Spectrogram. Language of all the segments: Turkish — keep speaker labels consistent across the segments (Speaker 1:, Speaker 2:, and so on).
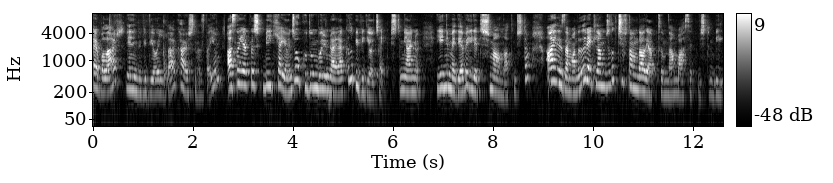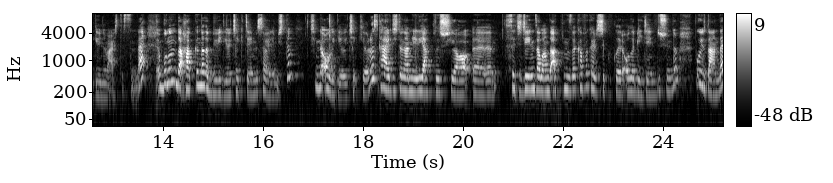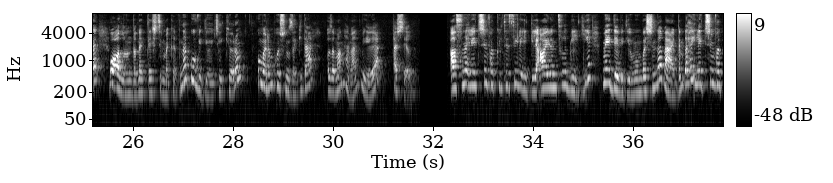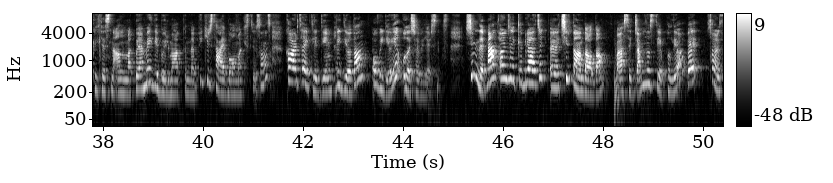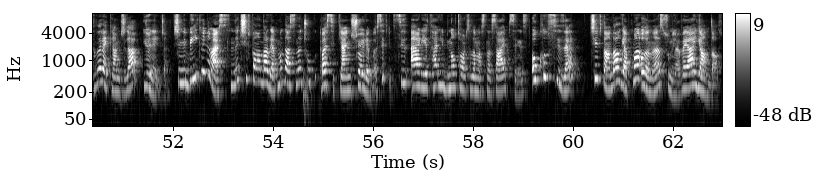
Speaker 1: Merhabalar, yeni bir video ile daha karşınızdayım. Aslında yaklaşık bir iki ay önce okuduğum bölümle alakalı bir video çekmiştim. Yani yeni medya ve iletişimi anlatmıştım. Aynı zamanda da reklamcılık çift anadal yaptığımdan bahsetmiştim Bilgi Üniversitesi'nde. Bunun da hakkında da bir video çekeceğimi söylemiştim. Şimdi o videoyu çekiyoruz. Tercih dönemleri yaklaşıyor. Ee, seçeceğiniz alanda aklınızda kafa karışıklıkları olabileceğini düşündüm. Bu yüzden de bu alanı da netleştirmek adına bu videoyu çekiyorum. Umarım hoşunuza gider. O zaman hemen videoya başlayalım. Aslında iletişim fakültesi ile ilgili ayrıntılı bilgiyi medya videomun başında verdim. Daha iletişim fakültesini anlamak veya medya bölümü hakkında fikir sahibi olmak istiyorsanız karta eklediğim videodan o videoya ulaşabilirsiniz. Şimdi ben öncelikle birazcık e, çift anadaldan bahsedeceğim. Nasıl yapılıyor ve sonrasında reklamcılığa yöneleceğim. Şimdi Bilgi Üniversitesi'nde çift anadal yapmak aslında çok basit. Yani şöyle basit. Siz eğer yeterli bir not ortalamasına sahipseniz okul size çift andal yapma olanağı sunuyor veya yandal.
